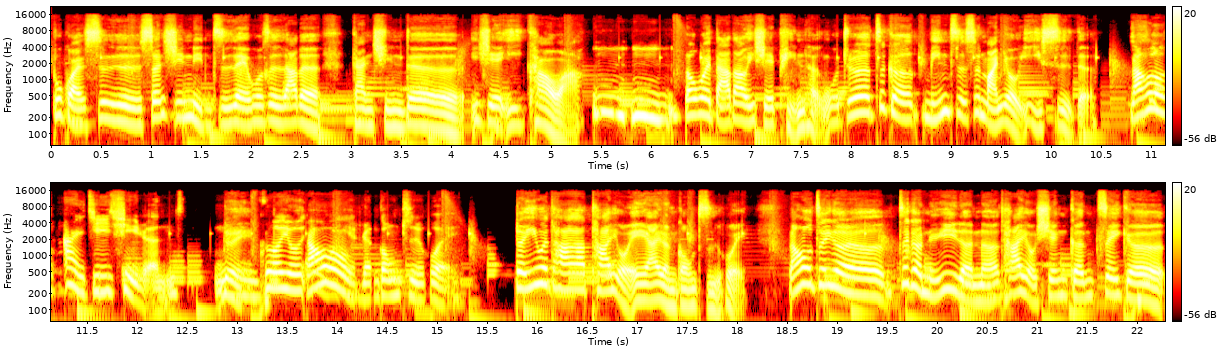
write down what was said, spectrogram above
不管是身心灵之类，或是他的感情的一些依靠啊，嗯嗯，都会达到一些平衡。我觉得这个名字是蛮有意思的。然后爱机器人，对，说有，然后人工智慧，对，因为他他有 AI 人工智慧，然后这个这个女艺人呢，她有先跟这个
